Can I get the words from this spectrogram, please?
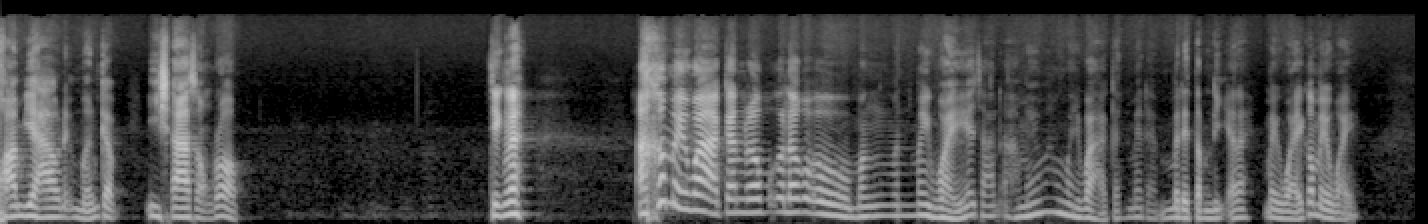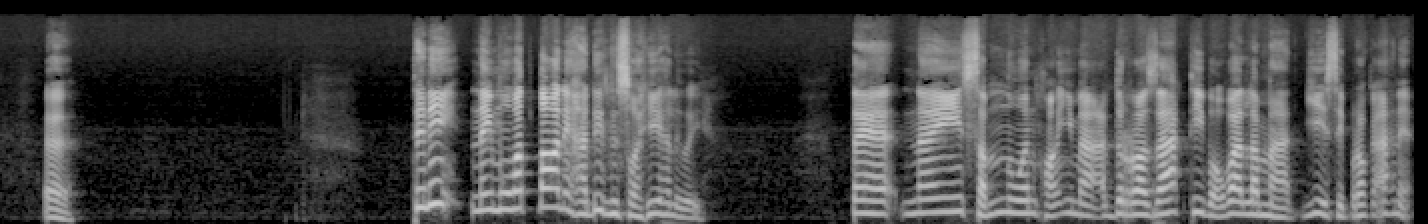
ความยาวเนี่ยเหมือนกับอีชาสองรอบ จริงไหมอะก็ไม่ว่ากันเราเราก็โอ้มันมันไม่ไหวอาจารย์อะไม่ว่าไม่ว่ากันไม่ได้ไม่ได้ตำหนิอะไร ไม่ไหวก็ไม่ไหว เออ ทีนี้ในมูวัตต้อในฮะดิษซอฮีเลย แต่ในสำนวนของอิหม่าอับดุลรอซักที่บอกว่าละหมาดยี่สิบรอกะเนี่ย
